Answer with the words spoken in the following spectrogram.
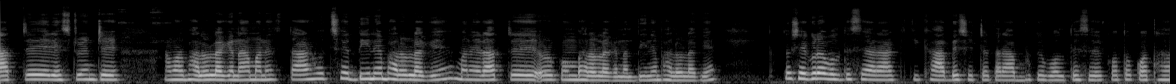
রাত্রে রেস্টুরেন্টে আমার ভালো লাগে না। মানে তার হচ্ছে দিনে ভালো লাগে মানে রাত্রে ওরকম ভালো লাগে না, দিনে ভালো লাগে। তো সেগুলো বলতেছে, আর আর কি কি খাবে সেটা? তার আব্বুকে বলতেছে, কত কথা।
